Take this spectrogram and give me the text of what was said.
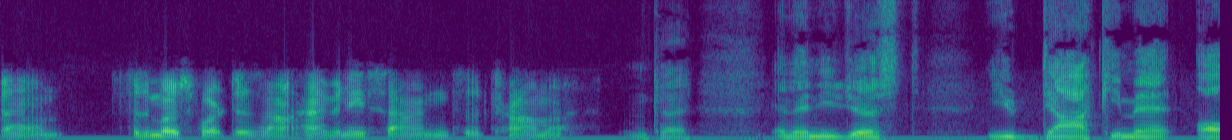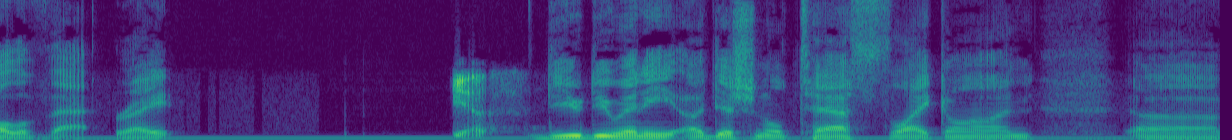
um for the most part does not have any signs of trauma Okay. And then you just you document all of that, right? yes Do you do any additional tests like on uh,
